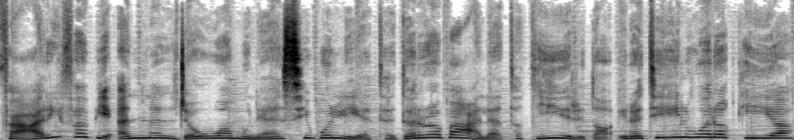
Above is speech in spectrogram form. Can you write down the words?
فعرف بأن الجو مناسب ليتدرب على تطيير طائرته الورقية.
